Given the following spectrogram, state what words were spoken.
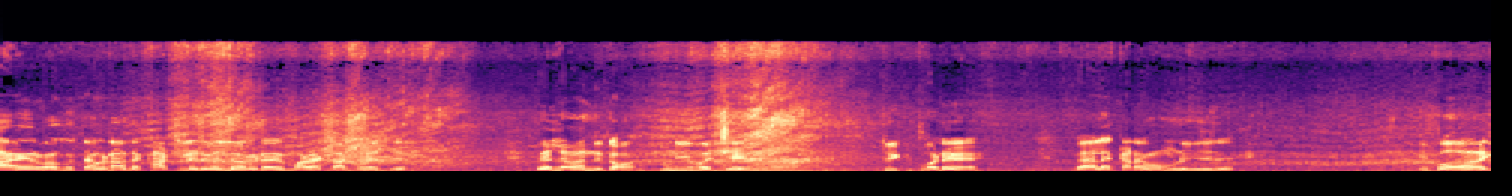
ஆயிரம் ரூபா கொடுத்தா கூட அந்த காட்டிலேருந்து வெளில ஒரு மழை காட்டிலேருந்து வெளில வந்துட்டோம். முடிஞ்சு போச்சு. தூக்கி போடு வேலை கடமை முடிஞ்சுது. இப்போது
